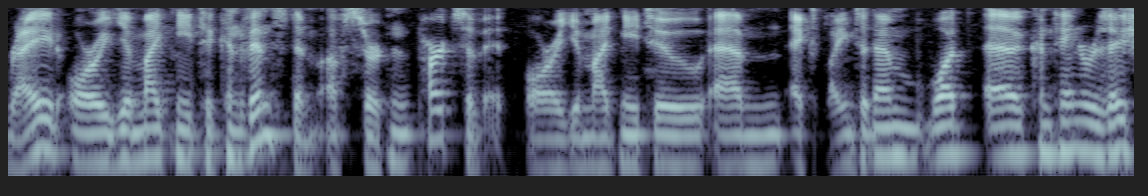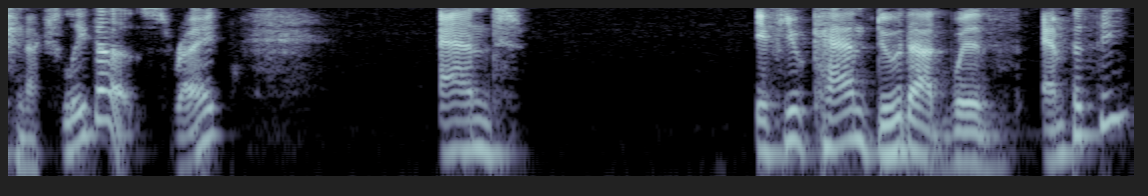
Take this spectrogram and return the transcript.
right? Or you might need to convince them of certain parts of it, or you might need to um, explain to them what uh, containerization actually does, right? And if you can't do that with empathy,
